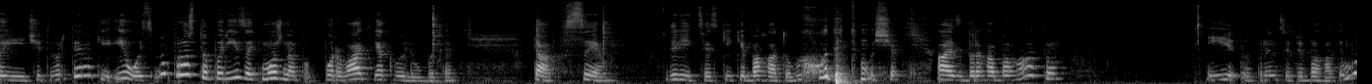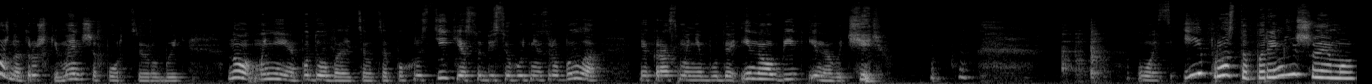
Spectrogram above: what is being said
тої четвертинки. І ось, ну просто порізати, можна порвати, як ви любите. Так, все. Дивіться, скільки багато виходить, тому що айсберга багато. І, в принципі, багато. Можна трошки менше порцію робити. Ну, мені подобається оце похрустіть. Я собі сьогодні зробила. Якраз мені буде і на обід, і на вечерю. Ось. І просто перемішуємо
